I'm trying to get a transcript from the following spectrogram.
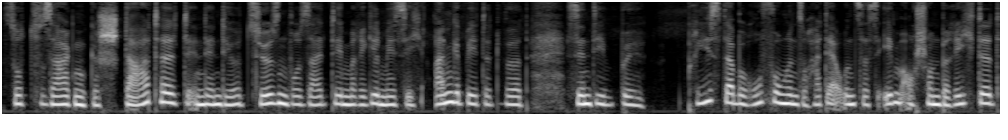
sozusagen gestartet. In den Diözesen, wo seitdem regelmäßig angebetet wird, sind die Priesterberufungen, so hat er uns das eben auch schon berichtet,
